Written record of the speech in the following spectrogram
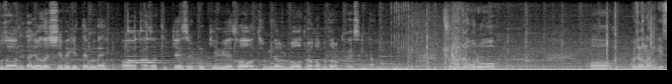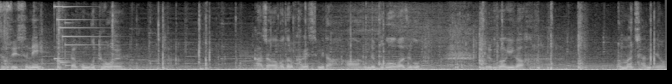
우선 일단 8시에 배기 때문에 어, 가서 티켓을 끊기 위해서 터미널로 들어가 보도록 하겠습니다. 추가적으로 어, 고장난 게 있을 수 있으니 일단 공구통을 가져가 보도록 하겠습니다. 아 근데 무거워가지고 들고 가기가 만만치 않네요.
